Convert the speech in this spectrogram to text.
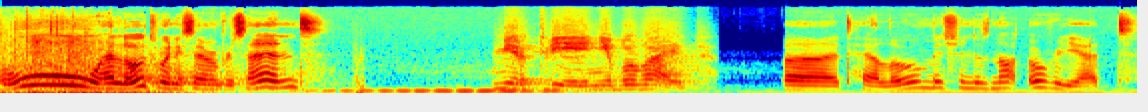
Oh, hello 27%. Мертвее не бывает. But hello, mission is not over yet.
